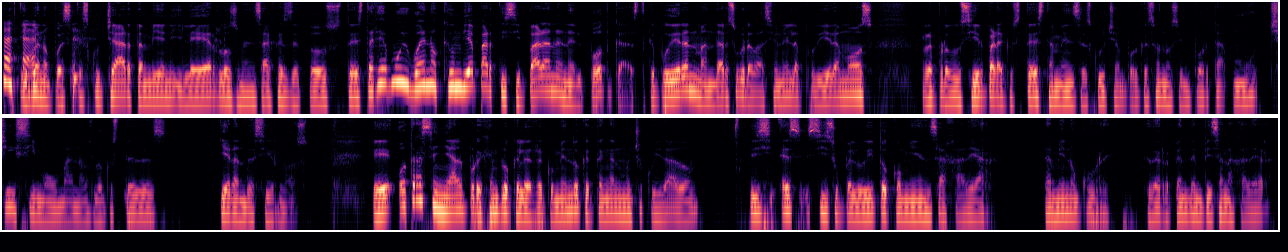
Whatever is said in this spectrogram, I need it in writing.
y bueno, pues escuchar también y leer los mensajes de todos ustedes. Estaría muy bueno que un día participaran en el podcast, que pudieran mandar su grabación y la pudiéramos reproducir para que ustedes también se escuchen, porque eso nos importa muchísimo, humanos, lo que ustedes quieran decirnos. Eh, otra señal, por ejemplo, que les recomiendo que tengan mucho cuidado es si su peludito comienza a jadear. También ocurre que de repente empiezan a jadear.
